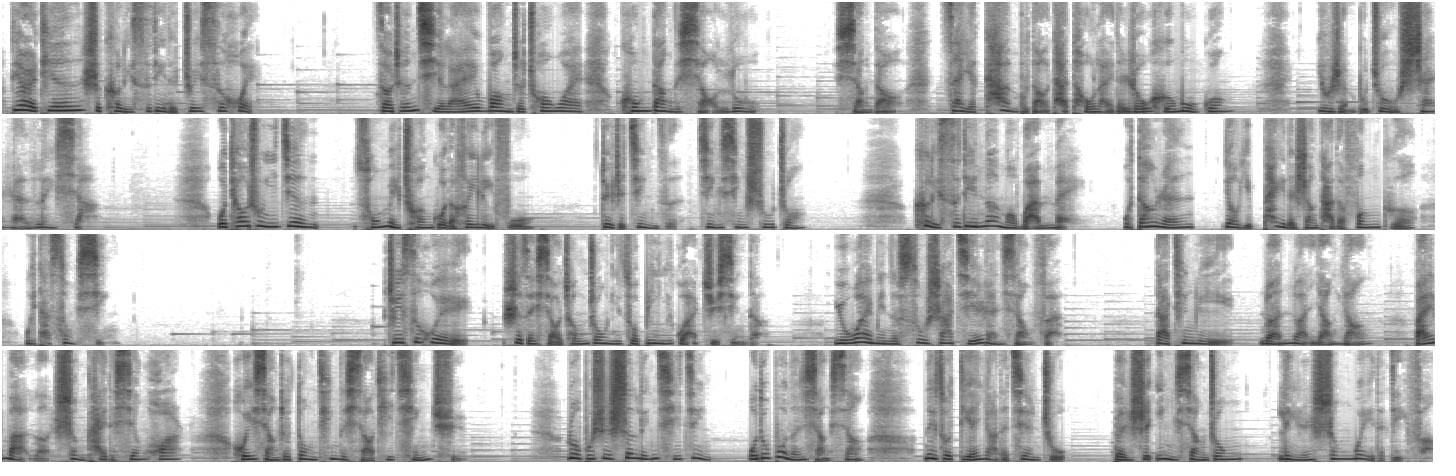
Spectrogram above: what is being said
第二天是克里斯蒂的追思会。早晨起来，望着窗外空荡的小路，想到再也看不到他投来的柔和目光，又忍不住潸然泪下。我挑出一件从没穿过的黑礼服，对着镜子精心梳妆。克里斯蒂那么完美，我当然要以配得上她的风格为她送行。追思会是在小城中一座殡仪馆举行的，与外面的肃杀截然相反。大厅里暖暖洋洋，摆满了盛开的鲜花。回响着动听的小提琴曲，若不是身临其境，我都不能想象，那座典雅的建筑，本是印象中令人生畏的地方。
